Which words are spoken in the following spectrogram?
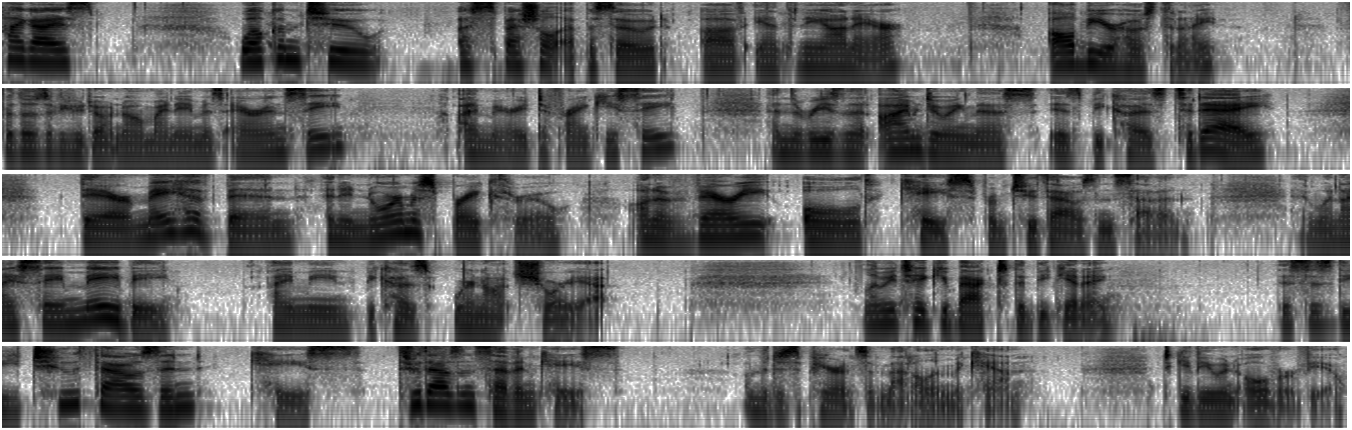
Hi, guys. Welcome to a special episode of Anthony on Air. I'll be your host tonight. For those of you who don't know, my name is Erin C. I'm married to Frankie C. And the reason that I'm doing this is because today there may have been an enormous breakthrough on a very old case from 2007. And when I say maybe, I mean because we're not sure yet. Let me take you back to the beginning. This is the 2000 case, 2007 case of the disappearance of Madeleine McCann. To give you an overview.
